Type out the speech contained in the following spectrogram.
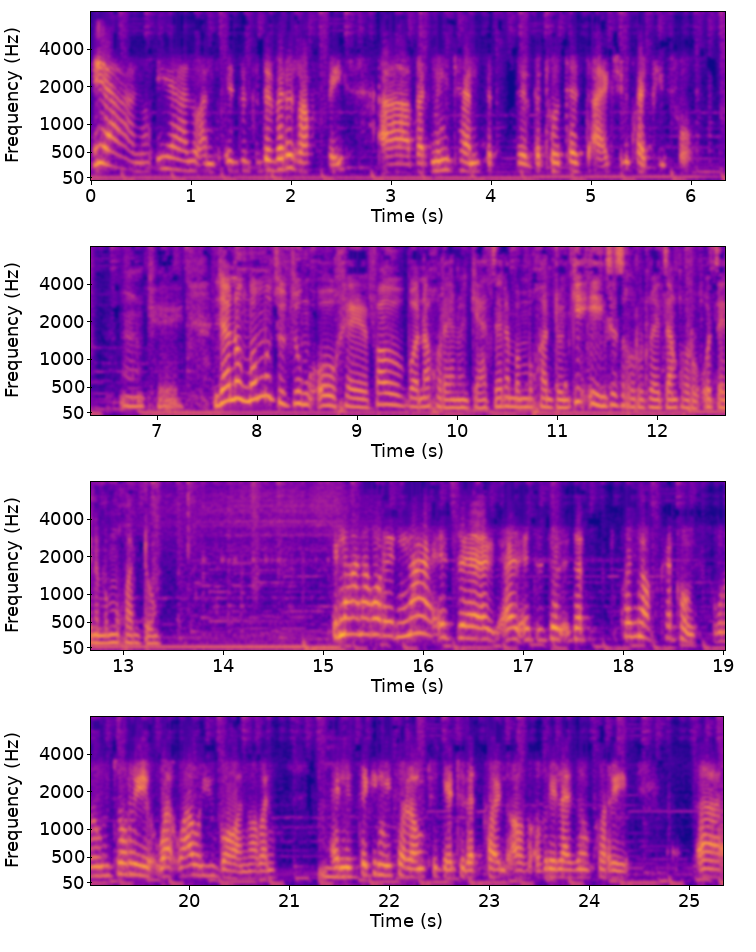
Yeah, no, yeah, no, and it's, it's a very rough space, uh, but many times the, the, the protests are actually quite peaceful. Okay. Jaanong mo motsotsong o ge fa o bona gore yaanong ke a tsena mo mogwantong ke eng se se go rotloetsang gore o tsene mo mogwantong? Ke nagana gore nna it's a, it's a, it's a question of purpose gore o itse gore why were you born wa bona. Mm. and it's taking me so long to get to that point of, of realizing gore uh,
